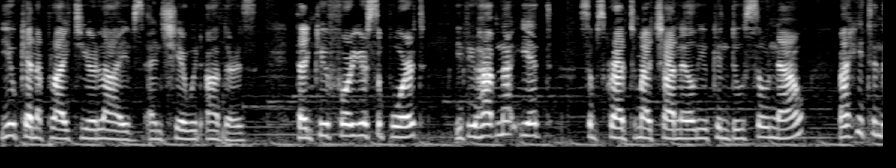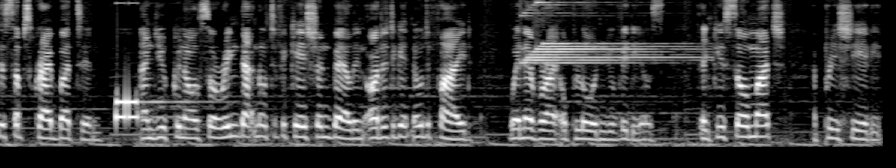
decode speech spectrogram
you can apply to your lives and share with others. Thank you for your support. If you have not yet subscribed to my channel, you can do so now by hitting the subscribe button. And you can also ring that notification bell in order to get notified whenever I upload new videos. Thank you so much. Appreciate it.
